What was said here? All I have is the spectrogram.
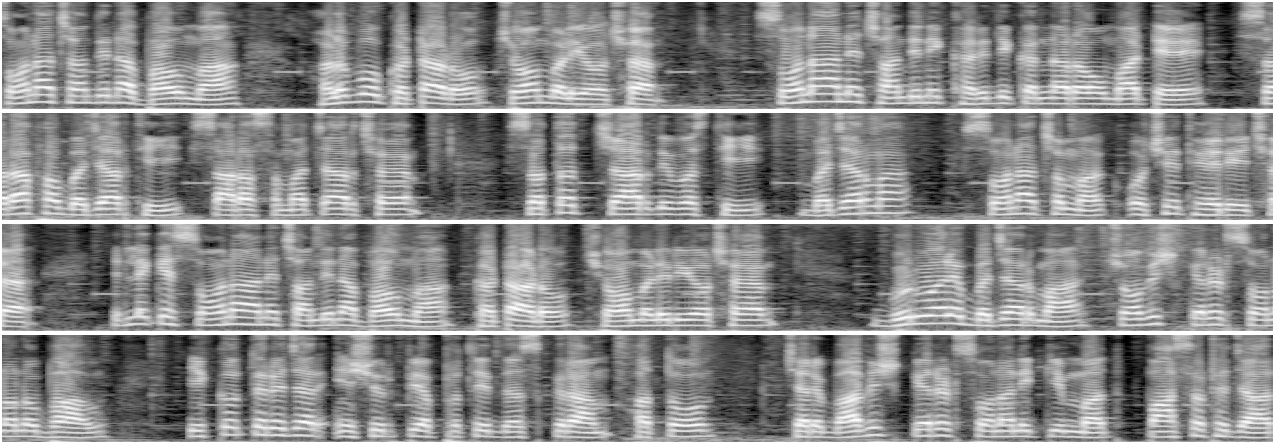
સોના ચાંદીના ભાવમાં હળવો ઘટાડો જોવા મળ્યો છે. સોના અને ચાંદીની ખરીદી કરનારાઓ માટે સરાફા બજારથી સારા સમાચાર છે. સતત ચાર દિવસથી બજારમાં સોના ચમક ઓછી થઈ રહી છે. એટલે કે સોના અને ચાંદીના ભાવમાં ઘટાડો જોવા મળી રહ્યો છે. ગુરુવારે બજારમાં ચોવીસ કેરેટ સોનાનો ભાવ એકોતેર હજાર એંશી રૂપિયા પ્રતિ દસ ગ્રામ હતો. જ્યારે બાવીસ કેરેટ સોનાની કિંમત પાસઠ હજાર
